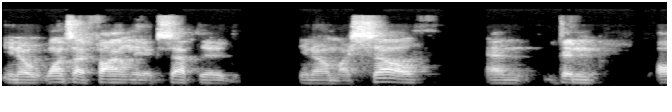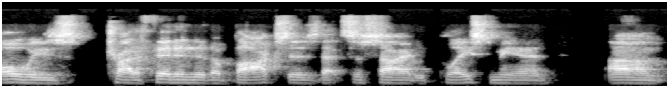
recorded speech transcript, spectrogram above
you know, once I finally accepted, you know, myself and didn't always try to fit into the boxes that society placed me in. Um,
